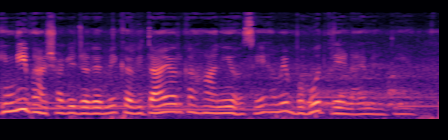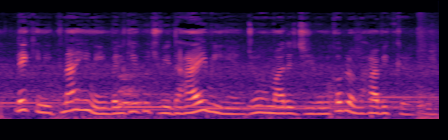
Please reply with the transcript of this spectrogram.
हिंदी भाषा के जगत में कविताएँ और कहानियों से हमें बहुत प्रेरणाएँ मिलती हैं। लेकिन इतना ही नहीं, बल्कि कुछ विधाएँ भी हैं जो हमारे जीवन को प्रभावित करती हैं।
